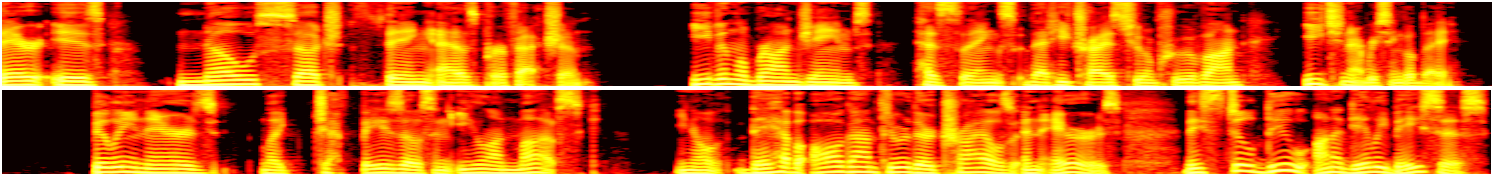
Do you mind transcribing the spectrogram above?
There is no such thing as perfection. Even LeBron James has things that he tries to improve on each and every single day. Billionaires like Jeff Bezos and Elon Musk, you know, they have all gone through their trials and errors. They still do on a daily basis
